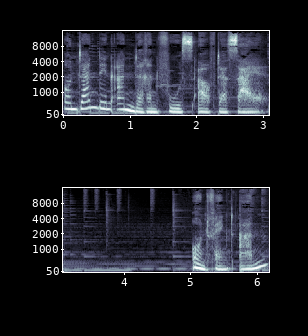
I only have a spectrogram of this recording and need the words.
und dann den anderen Fuß auf das Seil und fängt an,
